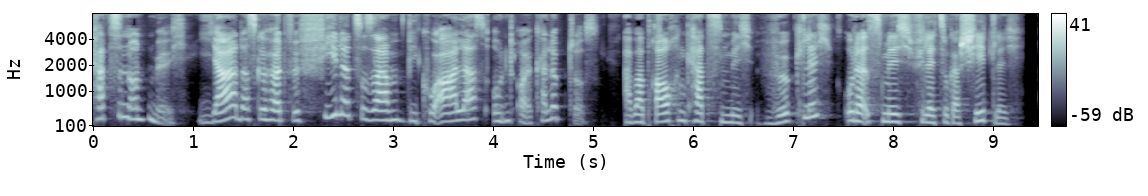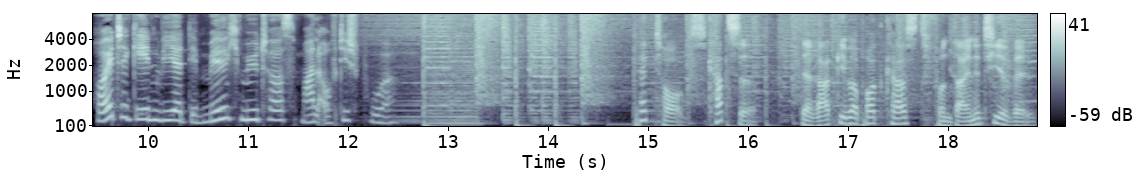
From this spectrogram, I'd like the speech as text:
Katzen und Milch. Ja, das gehört für viele zusammen wie Koalas und Eukalyptus. Aber brauchen Katzen Milch wirklich oder ist Milch vielleicht sogar schädlich? Heute gehen wir dem Milchmythos mal auf die Spur. Pet Talks Katze, der Ratgeber-Podcast von Deine Tierwelt.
